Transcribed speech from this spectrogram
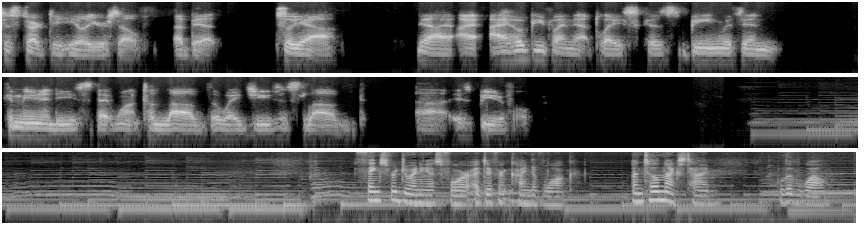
to start to heal yourself a bit. So yeah, yeah, I, I hope you find that place because being within communities that want to love the way Jesus loved uh, is beautiful. Thanks for joining us for A Different Kind of Walk. Until next time, live well.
